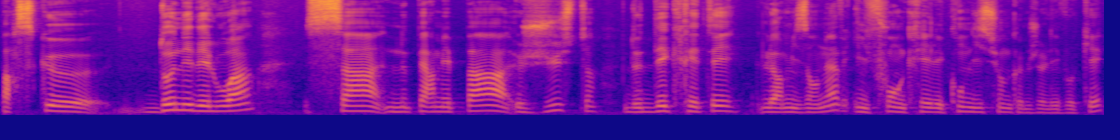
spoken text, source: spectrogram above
Parce que donner des lois, ça ne permet pas juste de décréter leur mise en œuvre, il faut en créer les conditions comme je l'évoquais.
